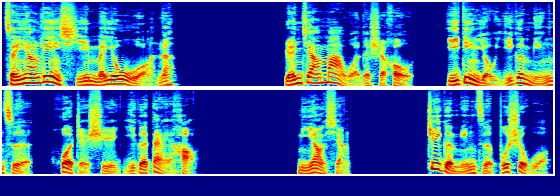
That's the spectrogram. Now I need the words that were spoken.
怎样练习没有我呢？人家骂我的时候，一定有一个名字。或者是一个代号，你要想，这个名字不是我，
